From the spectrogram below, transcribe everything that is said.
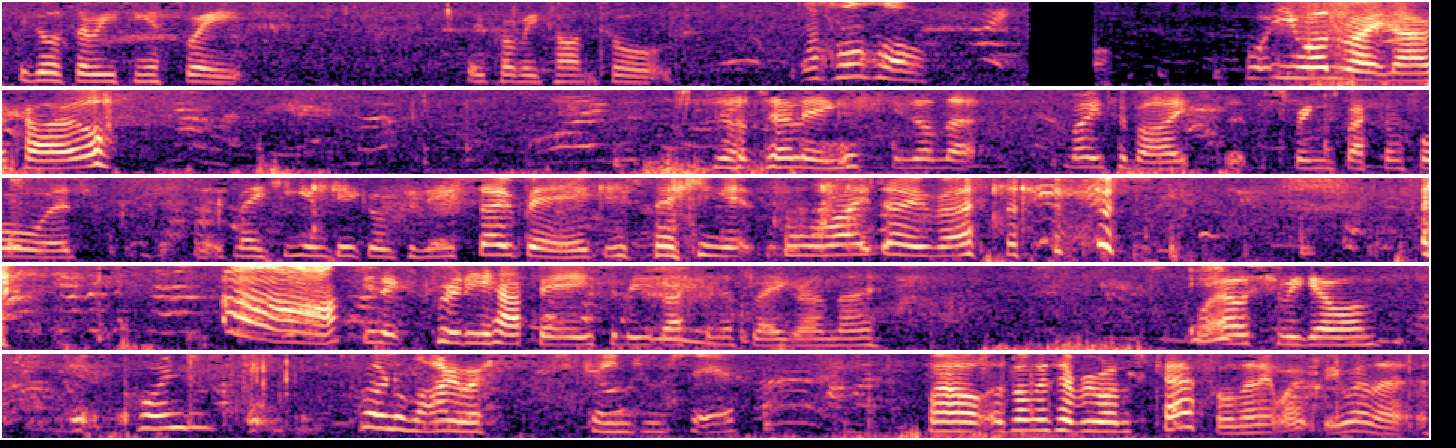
He's also eating a sweet, so he probably can't talk. Oh, What are you on right now, Kyle? He's not telling. He's on that motorbike that springs back and forward, and it's making him giggle because he's so big. He's making it fall right over. he looks pretty happy to be back in the playground though. What else should we go on? It's kind of coronavirus It's dangerous here. Well, as long as everyone's careful, then it won't be, will it?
